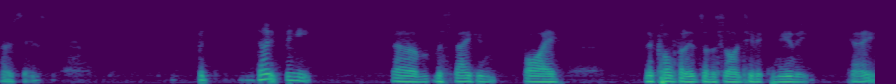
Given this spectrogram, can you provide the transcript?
process. But don't be um, mistaken by the confidence of the scientific community. Okay,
